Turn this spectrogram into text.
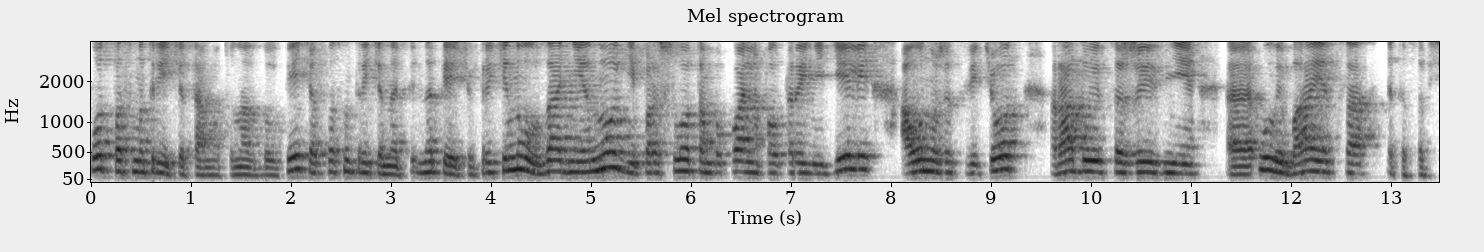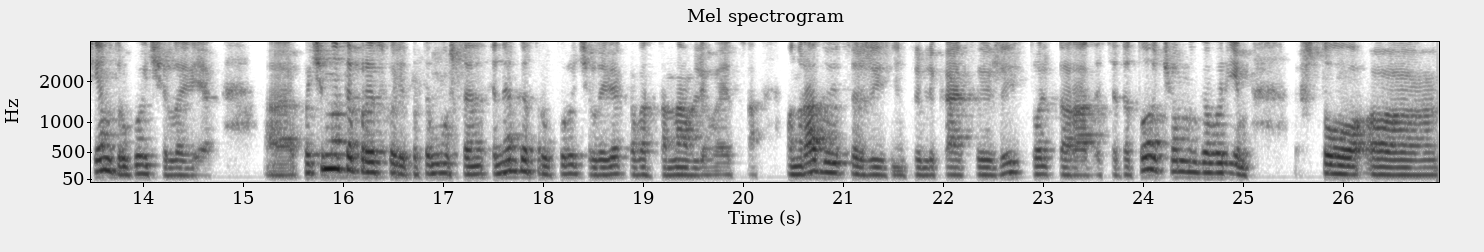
вот посмотрите, там вот у нас был Петя, вот посмотрите на, на Петю, притянул задние ноги, прошло там буквально полторы недели, а он уже цветет, радуется жизни, э, улыбается, это совсем другой человек. А, почему это происходит? Потому что энергоструктура человека восстанавливается. Он радуется жизни, привлекает в свою жизнь только радость. Это то, о чем мы говорим, что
